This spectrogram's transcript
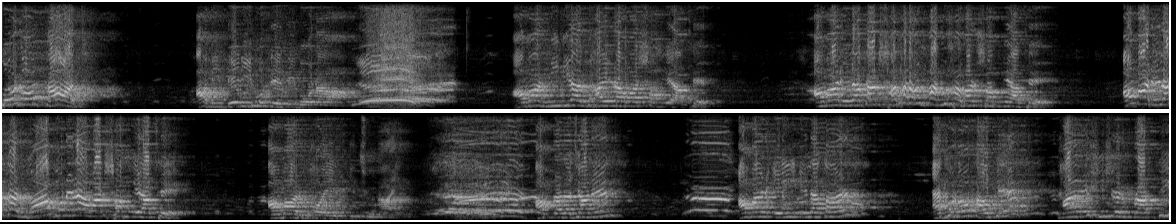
কোন কাজ আমি দেরি হতে দিব না। আমার মিডিয়ার ভাইয়েরা আমার সঙ্গে আছে। আমার এলাকার সাধারণ মানুষ আমার সঙ্গে আছে। আমার এলাকার মা বোনেরা আমার সঙ্গে আছে। আমার ভয়ের কিছু নাই। আপনারা জানেন, আমার এই এলাকার এখনও কাউকে ধানের শীষের প্রার্থী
